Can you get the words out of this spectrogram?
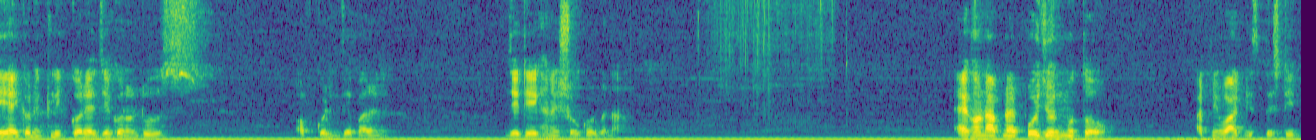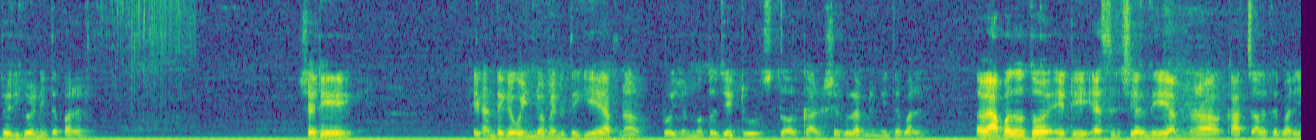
এই আইকনে ক্লিক করে যে কোনো টুলস অফ করে দিতে পারেন, যেটি এখানে শো করবে না। এখন আপনার প্রয়োজন মতো আপনি ওয়ার্ক স্পেসটি তৈরি করে নিতে পারেন। সেটি এখান থেকে উইন্ডো মেনুতে গিয়ে আপনার প্রয়োজন মতো যে টুলস দরকার সেগুলো আপনি নিতে পারেন। তবে আপাতত এটি এসেনশিয়াল দিয়ে আপনারা কাজ চালাতে পারি।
